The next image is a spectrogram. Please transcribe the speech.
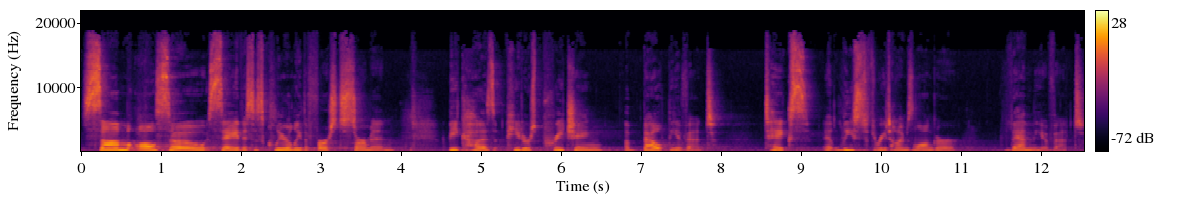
Some also say this is clearly the first sermon because Peter's preaching about the event takes at least three times longer than the event.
